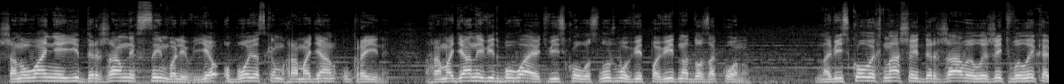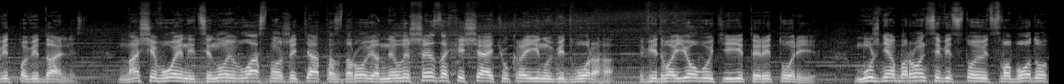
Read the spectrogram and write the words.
шанування її державних символів є обов'язком громадян України. Громадяни відбувають військову службу відповідно до закону. На військових нашої держави лежить велика відповідальність. Наші воїни ціною власного життя та здоров'я не лише захищають Україну від ворога, відвоюють її території. Мужні оборонці відстоюють свободу,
